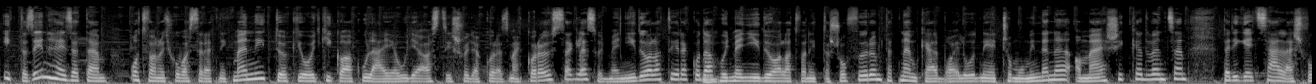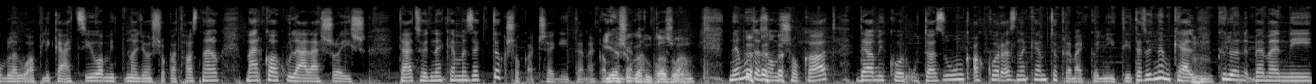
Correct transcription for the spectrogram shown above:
itt az én helyzetem, ott van, hogy hova szeretnék menni, tök jó, hogy kikalkulálja ugye azt is, hogy akkor ez mekkora összeg lesz, hogy mennyi idő alatt érek oda, hogy mennyi idő alatt van itt a sofőröm, tehát nem kell bajlódni egy csomó mindennel. A másik kedvencem pedig egy szállásfoglaló applikáció, amit nagyon sokat használok, már kalkulálásra is. Tehát, hogy nekem ezek tök sokat segítenek. a Ilyen sokat utazol? Nem utazom sokat, de amikor utazunk, akkor az nekem tökre megkönnyíti. Tehát, hogy nem kell uh-huh. külön bemenni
